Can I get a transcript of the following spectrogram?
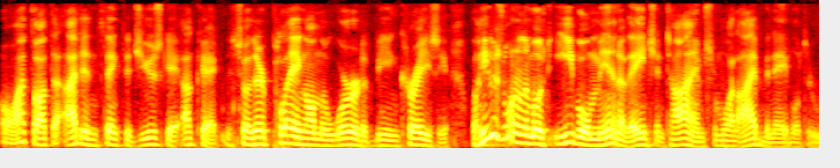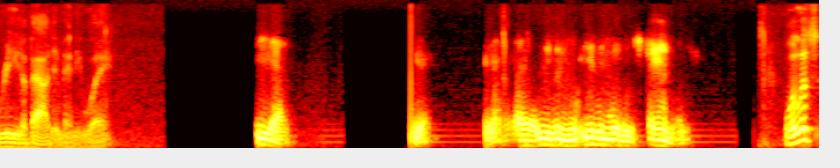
Oh, I thought that I didn't think the Jews gave. Okay, so they're playing on the word of being crazy. Well, he was one of the most evil men of ancient times, from what I've been able to read about him, anyway. Yeah, yeah, yeah. Uh, even even with his family. Well, let's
